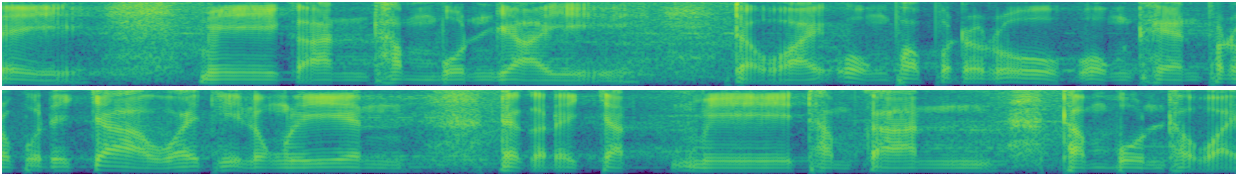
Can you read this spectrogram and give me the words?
ได้มีการทำบุญใหญ่ถวายองค์พระพุทธรูป องค์แทนพระพุทธเจ้าไว้ที่โรงเรียน แล้วก็ได้จัดมีทำการทำบุญถวาย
